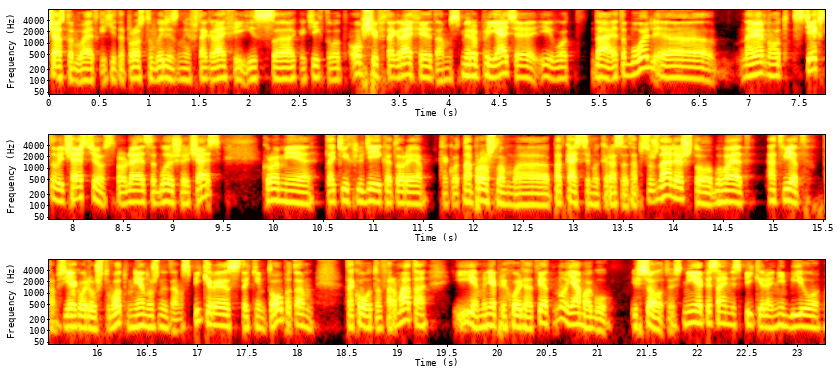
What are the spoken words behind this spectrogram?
часто бывают какие-то просто вырезанные фотографии из э, каких-то вот общей фотографии там с мероприятия, и вот, да, это боль. Наверное, вот с текстовой частью справляется большая часть, кроме таких людей, которые, как вот на прошлом подкасте мы как раз это обсуждали, что бывает ответ, там, я говорю, что вот мне нужны там спикеры с таким-то опытом, такого-то формата, и мне приходит ответ, ну, я могу. И все, то есть ни описание спикера, ни био,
